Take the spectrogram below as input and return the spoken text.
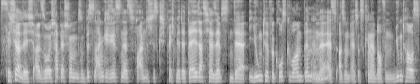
Sicherlich. Also ich habe ja schon so ein bisschen angerissen, jetzt vor allem durch das Gespräch mit Adele, dass ich ja selbst in der Jugendhilfe groß geworden bin, in der Mhm. S, also im SS Kinderdorf in einem Jugendhaus.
